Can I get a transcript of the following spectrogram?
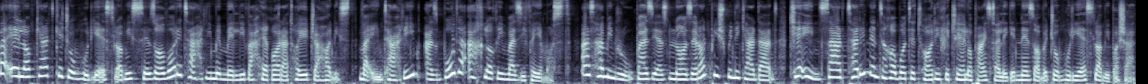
و اعلام کرد که جمهوری اسلامی سزاوار تحریم ملی و های جهانی است و این تحریم از بود اخلاقی وظیفه ماست از همین رو بعضی از ناظران پیش بینی کردند که این سردترین انتخابات تاریخ 45 ساله نظام جمهوری اسلامی باشد.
